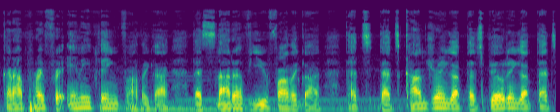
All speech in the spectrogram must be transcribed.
God, I pray for anything, Father God, that's not of you, Father God, that's that's conjuring up, that's building up, that's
